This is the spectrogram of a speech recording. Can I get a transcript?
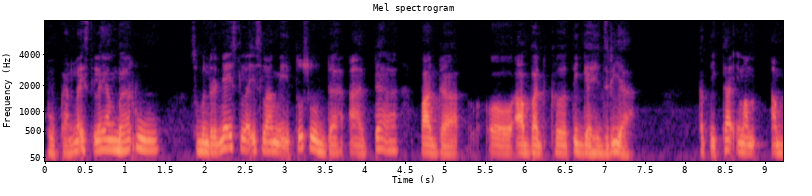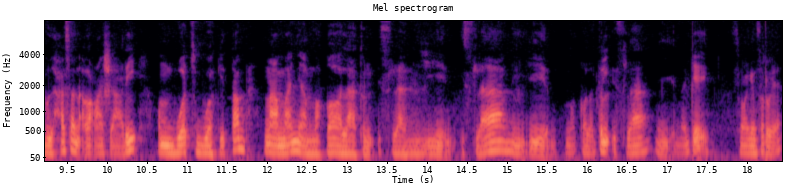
bukanlah istilah yang baru. Sebenarnya istilah islami itu sudah ada pada uh, abad ketiga Hijriah ketika Imam Abdul Hasan al-Ash'ari membuat sebuah kitab namanya Maqalatul Islamiyin. Islamiyin. Maqalatul Islamiyin. Oke, okay. semakin seru ya.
